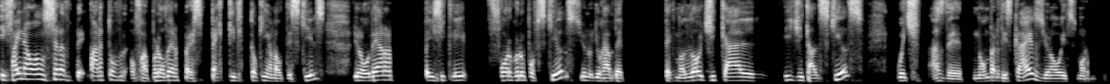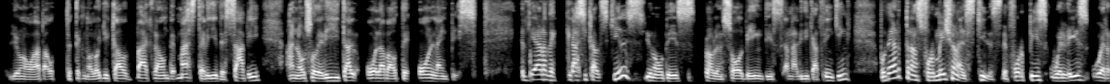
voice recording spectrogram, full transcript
if I now answer the part of, of a broader perspective, talking about the skills, you know, there are basically four group of skills. You know, you have the technological digital skills, which as the number describes, you know, it's more you know, about the technological background, the mastery, the savvy, and also the digital, all about the online piece. They are the classical skills, you know, this problem solving, this analytical thinking, but they are transformational skills, the four piece where is where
